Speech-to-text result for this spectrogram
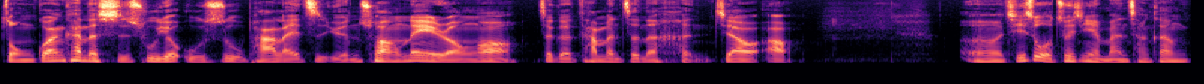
总观看的时数有五十五趴来自原创内容哦，这个他们真的很骄傲。呃，其实我最近也蛮常看，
